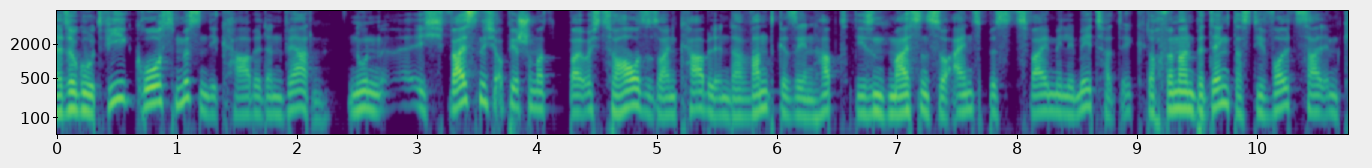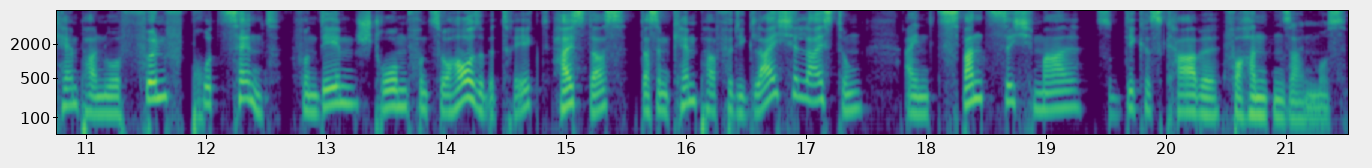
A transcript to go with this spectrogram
Also gut, wie groß müssen die Kabel denn werden? Nun, ich weiß nicht, ob ihr schon mal bei euch zu Hause so ein Kabel in der Wand gesehen habt. Die sind meistens so 1 bis 2 Millimeter dick. Doch wenn man bedenkt, dass die Voltzahl im Camper nur 5% von dem Strom von zu Hause beträgt, heißt das, dass im Camper für die gleiche Leistung ein 20 mal so dickes Kabel vorhanden sein muss.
